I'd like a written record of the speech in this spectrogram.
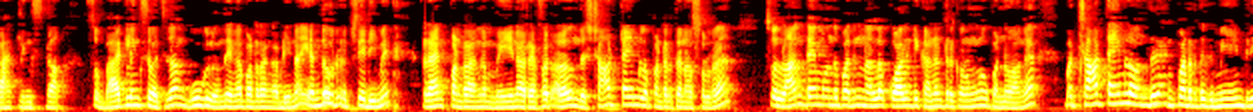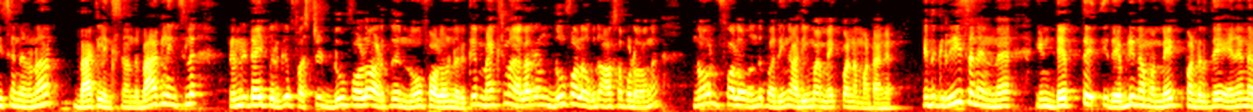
பேக்லிங்ஸ் தான். ஸோ பேக்லிங்ஸை வச்சு தான் கூகுள் வந்து என்ன பண்ணுறாங்க அப்படின்னா எந்த ஒரு வெப்சைட்டையுமே ரேங்க் பண்ணுறாங்க மெயினாக ரெஃபர் அதாவது இந்த ஷார்ட் டைமில் பண்ணுறத நான் சொல்கிறேன் ஸோ லாங் டைம் வந்து பார்த்தீங்கன்னா நல்ல குவாலிட்டி கண்டென்ட் இருக்கிறவங்களும் பண்ணுவாங்க. பட் ஷார்ட் டைமில் வந்து ரேங்க் பண்ணுறதுக்கு மெயின் ரீசன் என்னென்னா பேக்லிங்ஸ் அந்த பேக்லிங்ஸில் ரெண்டு டைப் இருக்குது ஃபஸ்ட்டு டூ ஃபாலோ அடுத்து நோ ஃபாலோன்னு இருக்குது மேக்ஸிமம் எல்லோரும் டூ ஃபாலோவுக்கு தான் ஆசைப்படுவாங்க. நோ ஃபாலோ வந்து பார்த்திங்கன்னா அதிகமாக மேக் பண்ண மாட்டாங்க. இதுக்கு ரீசன் என்ன? இன் டெப்த்து இது எப்படி நம்ம மேக் பண்ணுறது என்னென்ன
